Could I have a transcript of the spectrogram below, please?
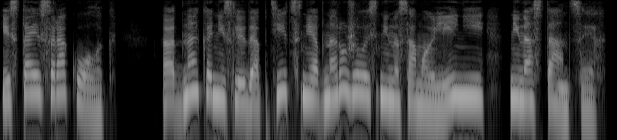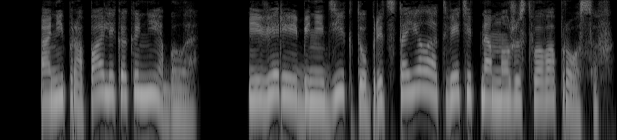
и стаи сороколок. Однако ни следа птиц не обнаружилось ни на самой линии, ни на станциях. Они пропали, как и не было. И Вере и Бенедикту предстояло ответить на множество вопросов.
